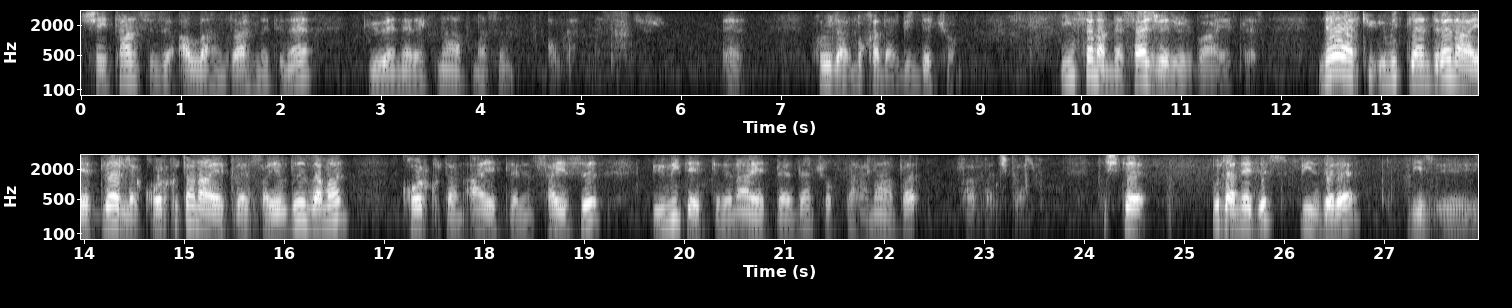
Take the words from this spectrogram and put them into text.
Şeytan sizi Allah'ın rahmetine güvenerek ne yapmasın? Aldatmasın diyor. Evet. Huylar bu kadar bizde çok. İnsana mesaj veriyor bu ayetler. Ne var ki ümitlendiren ayetlerle korkutan ayetler sayıldığı zaman korkutan ayetlerin sayısı ümit ettiren ayetlerden çok daha ne yapar? Fazla çıkar. İşte bu da nedir? Bizlere bir e,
